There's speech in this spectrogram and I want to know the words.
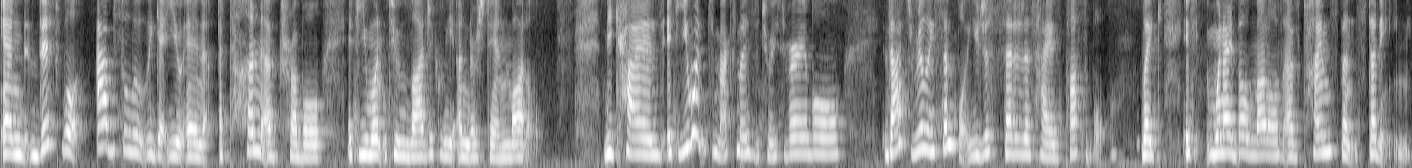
And this will absolutely get you in a ton of trouble if you want to logically understand models. Because if you want to maximize the choice variable, that's really simple. You just set it as high as possible. Like if when I build models of time spent studying,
